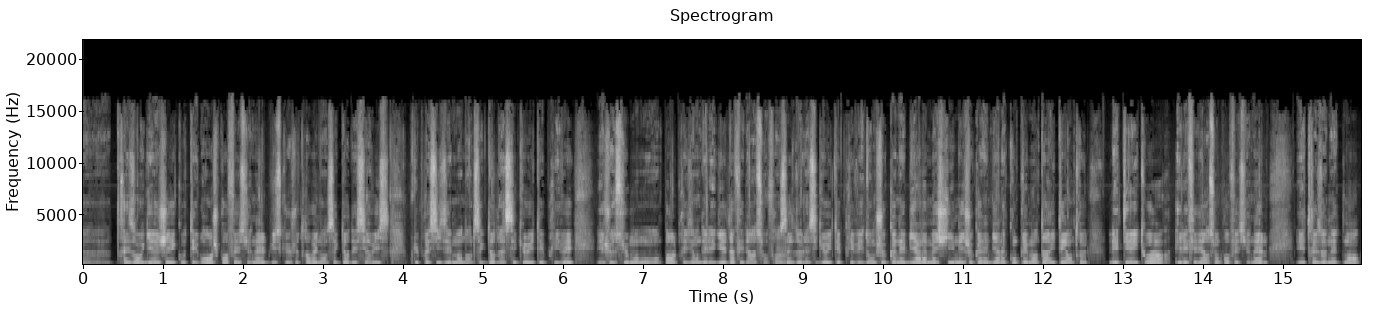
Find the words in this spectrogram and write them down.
euh, très engagé côté branche professionnelle, puisque je travaille dans le secteur des services, plus précisément dans le secteur de la sécurité privée, et je suis au moment où on parle président délégué de la Fédération française mmh. de la sécurité privée. Donc je connais bien la machine et je connais bien la complémentarité entre les territoires et les fédérations professionnelles. Et très honnêtement,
